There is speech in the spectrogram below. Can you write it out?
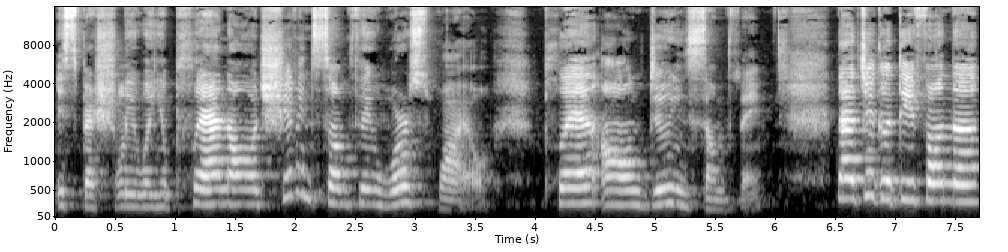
especially when you plan on achieving something worthwhile. Plan on doing something. 那这个地方呢，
